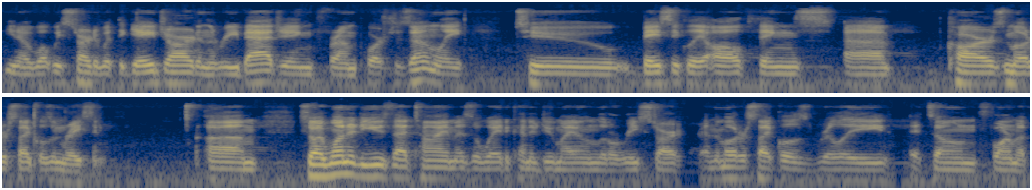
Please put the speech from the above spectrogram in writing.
you know what we started with the gauge art and the rebadging from Porsches only to basically all things uh, cars, motorcycles, and racing. Um, so I wanted to use that time as a way to kind of do my own little restart, and the motorcycle is really its own form of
